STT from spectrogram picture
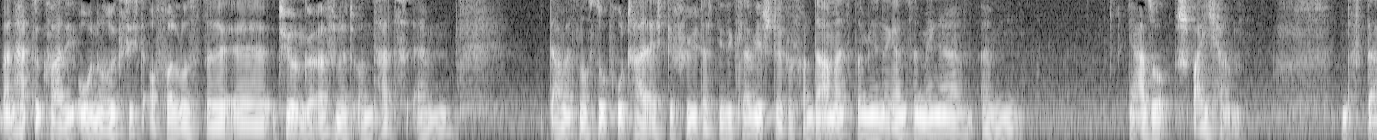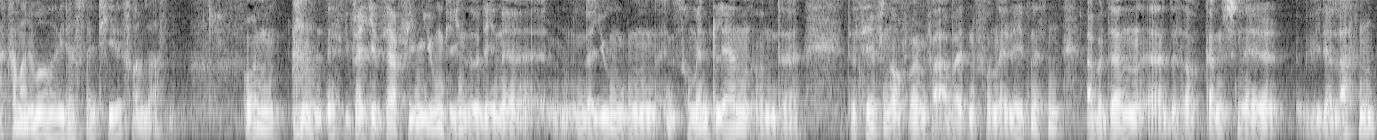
man hat so quasi ohne Rücksicht auf Verluste äh, Türen geöffnet und hat ähm, damals noch so brutal echt gefühlt, dass diese Klavierstücke von damals bei mir eine ganze Menge ähm, ja so speichern. Und das, da kann man immer mal wieder das Ventil von lassen. Und es, vielleicht geht es ja vielen Jugendlichen so, die in der, in der Jugend ein Instrument lernen und äh, das hilft dann auch beim Verarbeiten von Erlebnissen, aber dann äh, das auch ganz schnell wieder lassen,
